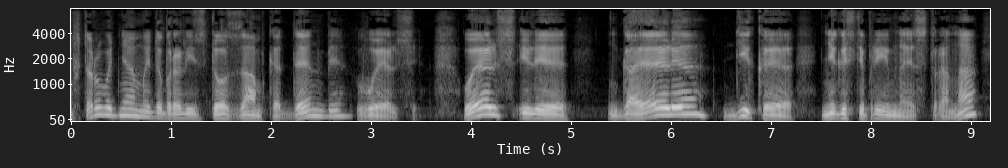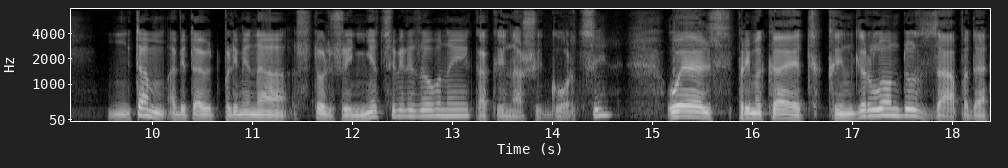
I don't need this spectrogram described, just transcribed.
второго дня мы добрались до замка Денби в Уэльсе. Уэльс или Гаэлия — дикая негостеприимная страна — там обитают племена столь же нецивилизованные, как и наши горцы. Уэльс примыкает к Ингерлонду с запада.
